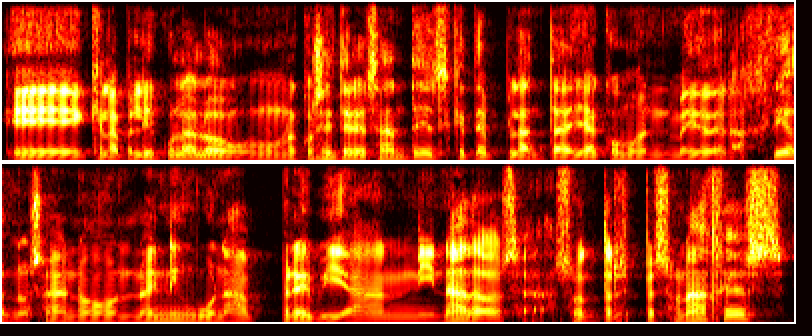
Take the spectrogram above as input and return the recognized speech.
Eh, que la película, una cosa interesante es que te planta ya como en medio de la acción, o sea, no, no hay ninguna previa ni nada, o sea, son tres personajes,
